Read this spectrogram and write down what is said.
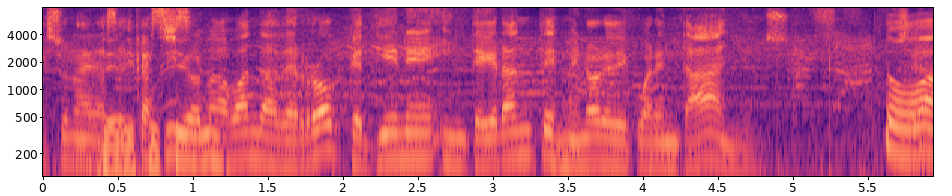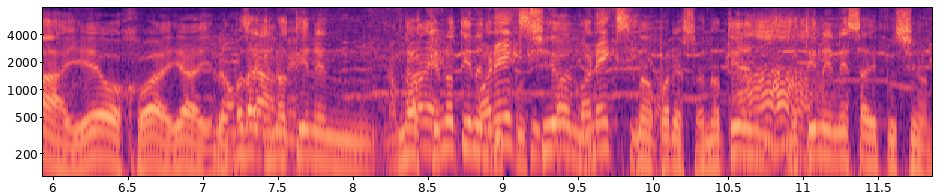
Es una de las de escasísimas bandas de rock que tiene integrantes menores de 40 años. No, O sea, hay, eh, ojo, hay, hay. Lo que pasa es que no nombrame. tienen, no, es Nombrame. que no tienen Con éxito, difusión. con éxito. No, por eso, no tienen, Ah. no tienen esa difusión.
